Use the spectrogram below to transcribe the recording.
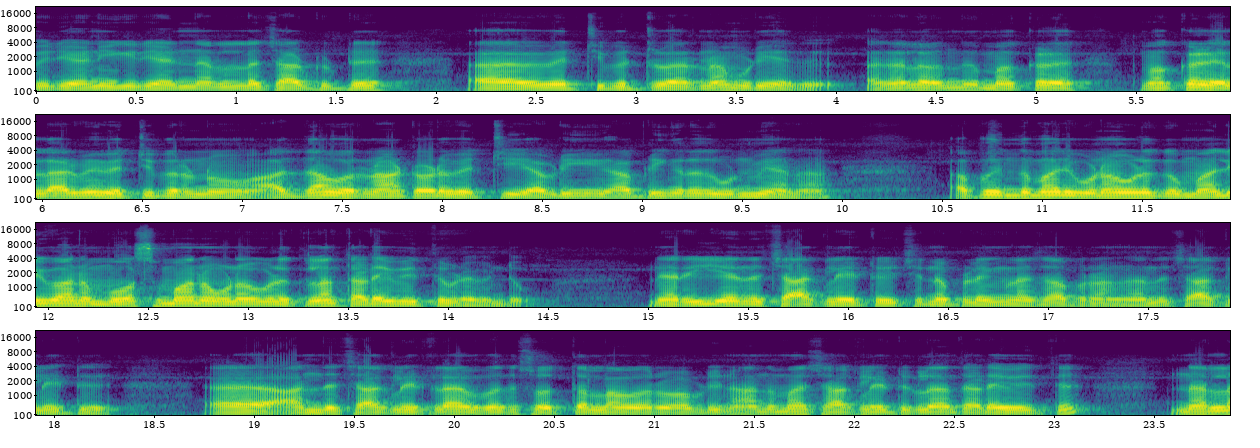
பிரியாணி கிரியாணி நல்லா சாப்பிட்டுட்டு வெற்றி பெற்றுவார்னா முடியாது. அதனால் வந்து மக்கள் மக்கள் எல்லாருமே வெற்றி பெறணும். அதுதான் ஒரு நாட்டோட வெற்றி அப்படி அப்படிங்கிறது உண்மையானா? அப்போ இந்த மாதிரி உணவுகளுக்கு மலிவான மோசமான உணவுகளுக்கெல்லாம் தடை வைத்து விட வேண்டும். நிறைய இந்த சாக்லேட்டு சின்ன பிள்ளைங்களாம் சாப்பிட்றாங்க. அந்த சாக்லேட்டு அந்த சாக்லேட்லாம் வந்து சொத்தெல்லாம் வரும் அப்படின்னா அந்த மாதிரி சாக்லேட்டுக்கெல்லாம் தடை வைத்து நல்ல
